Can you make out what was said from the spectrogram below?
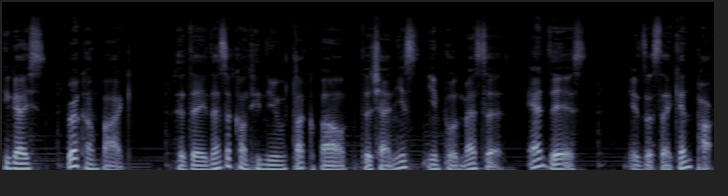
Hey guys, welcome back. Today let's continue talk about the Chinese input method and this is the second part.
